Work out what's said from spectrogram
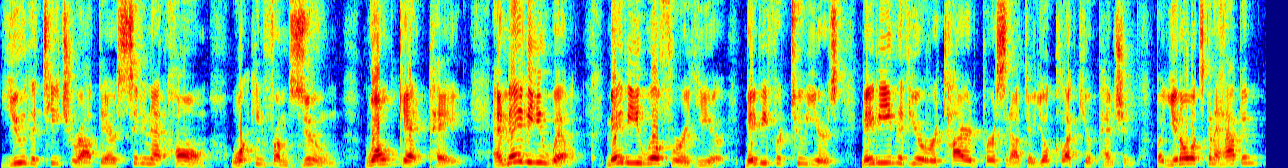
you, the teacher out there, sitting at home working from Zoom, won't get paid. And maybe you will. Maybe you will for a year, maybe for two years, maybe even if you're a retired person out there, you'll collect your pension. But you know what's going to happen?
